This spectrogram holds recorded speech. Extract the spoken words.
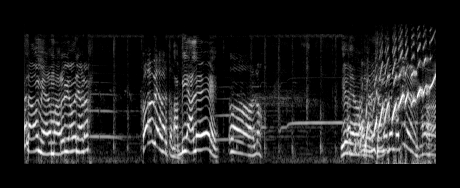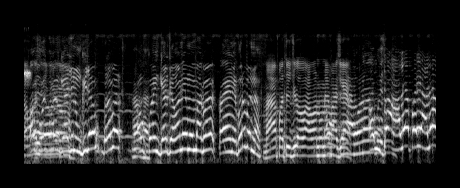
અરે આવો મેરો મારો વ્યવહાર હેડો. કયો વ્યવહાર તમે? અબી આલે લો. એ વ્યવહાર. પતી ગયું. ઊંઘી જાવ બરાબર? હા, કોઈ ઘેર જવા નહીં હું માગવા કઈ નહીં બરોબર ને? મા પતિ ગયો આવવાનું ને માગે. હાલવાના નહીં આવું તો પૈસા. હાલે ભાઈ હાલે. આવું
